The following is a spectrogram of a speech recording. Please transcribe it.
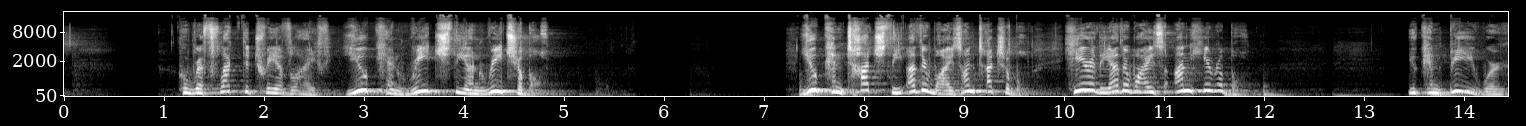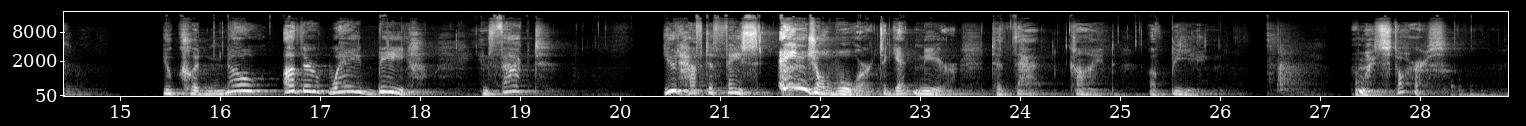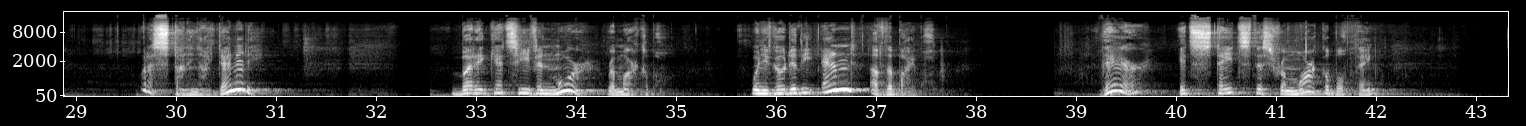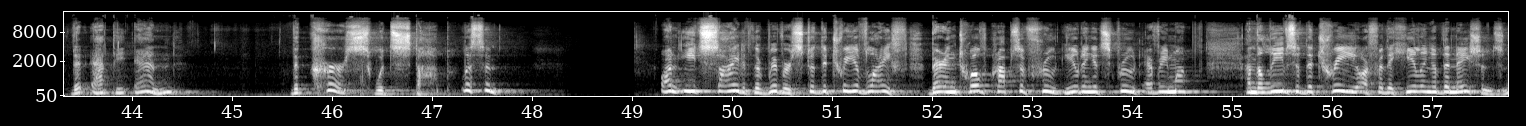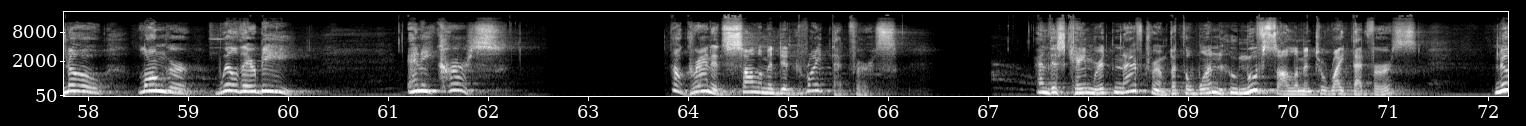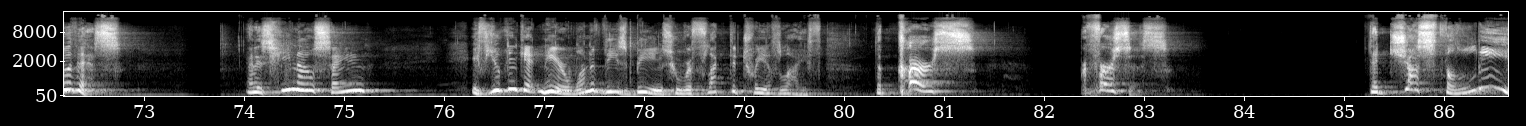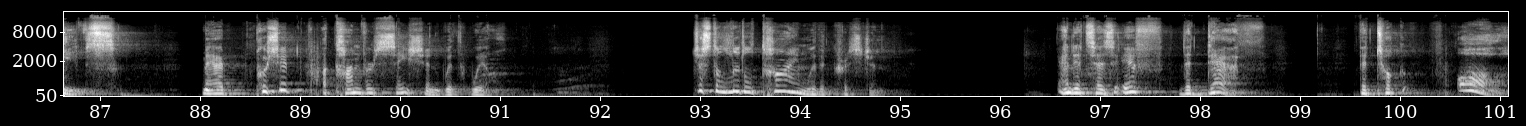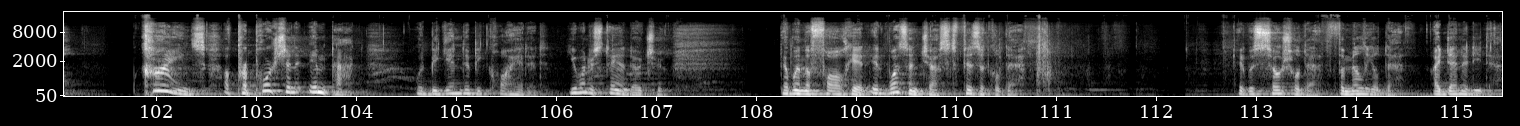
who reflect the tree of life, you can reach the unreachable. You can touch the otherwise untouchable, hear the otherwise unhearable. You can be where you could no other way be. In fact, you'd have to face angel war to get near to that kind of being. Oh, my stars. What a stunning identity. But it gets even more remarkable when you go to the end of the Bible. There, it states this remarkable thing that at the end, the curse would stop. Listen. On each side of the river stood the tree of life, bearing 12 crops of fruit, yielding its fruit every month. And the leaves of the tree are for the healing of the nations. No longer will there be any curse. Now, granted, Solomon didn't write that verse. And this came written after him. But the one who moved Solomon to write that verse knew this. And is he now saying, if you can get near one of these beings who reflect the tree of life, the curse reverses? That just the leaves, may I push it, a conversation with Will. Just a little time with a Christian. And it's as if the death that took all kinds of proportionate impact would begin to be quieted. You understand, don't you? That when the fall hit, it wasn't just physical death, it was social death, familial death, identity death,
